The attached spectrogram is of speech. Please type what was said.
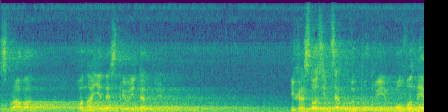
справа, вона є десь пріоритетною. І Христос їм це увипуклює, бо вони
